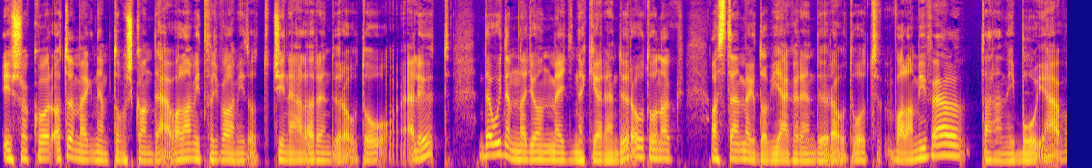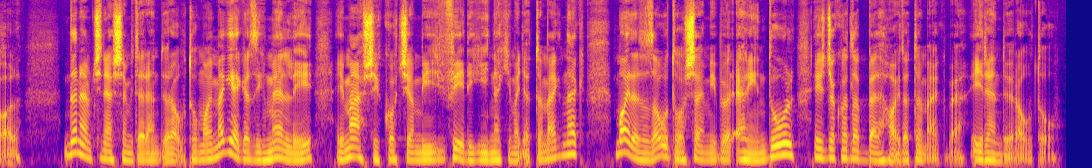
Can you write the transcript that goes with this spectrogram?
És akkor a tömeg nem tudom, skandál valamit, vagy valamit ott csinál a rendőrautó előtt, de úgy nem nagyon megy neki a rendőrautónak, aztán megdobják a rendőrautót valamivel, talán egy bójával de nem csinál semmit a rendőrautó. Majd megérkezik mellé egy másik kocsi, ami félig így neki megy a tömegnek, majd ez az autó semmiből elindul, és gyakorlatilag belehajt a tömegbe, egy rendőrautó.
